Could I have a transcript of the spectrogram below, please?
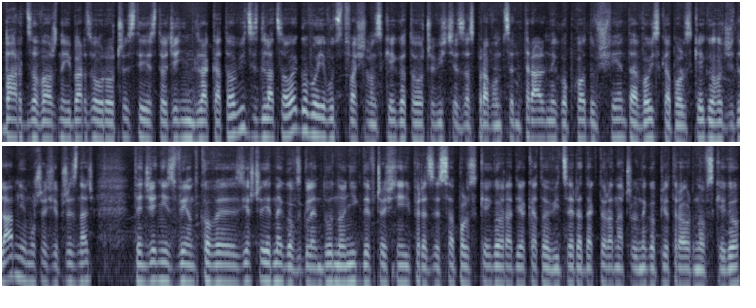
bardzo ważny i bardzo uroczysty. Jest to dzień dla Katowic, dla całego województwa śląskiego. To oczywiście za sprawą centralnych obchodów święta Wojska Polskiego, choć dla mnie, muszę się przyznać, ten dzień jest wyjątkowy z jeszcze jednego względu. No nigdy wcześniej prezesa Polskiego Radia Katowice, redaktora naczelnego Piotra Ornowskiego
